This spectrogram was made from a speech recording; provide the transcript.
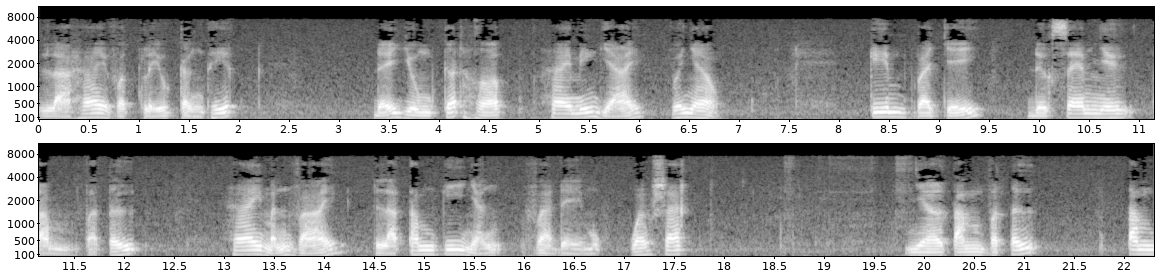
là hai vật liệu cần thiết để dùng kết hợp hai miếng vải với nhau. Kim và chỉ được xem như tầm và tứ. Hai mảnh vải là tâm ghi nhận và đề mục quan sát. Nhờ tầm và tứ, tâm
